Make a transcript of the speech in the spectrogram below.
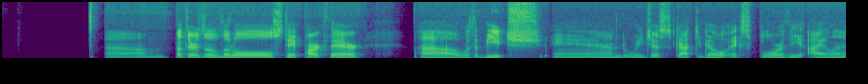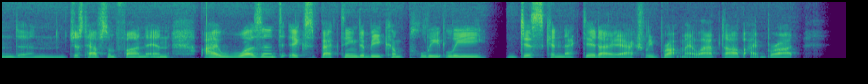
Um, but there's a little state park there uh, with a beach, and we just got to go explore the island and just have some fun. And I wasn't expecting to be completely disconnected. I actually brought my laptop. I brought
